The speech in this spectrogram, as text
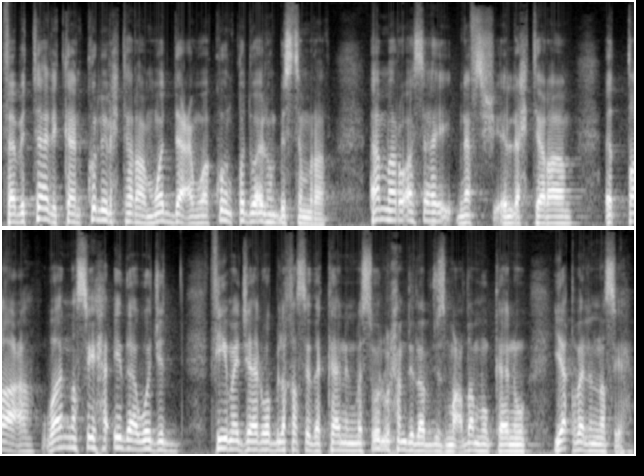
فبالتالي كان كل الاحترام والدعم وأكون قدوة لهم باستمرار. أما رؤسائي نفس الاحترام الطاعة والنصيحة إذا وجد في مجال وبالأخص إذا كان المسؤول والحمد لله بجوز معظمهم كانوا يقبل النصيحة.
